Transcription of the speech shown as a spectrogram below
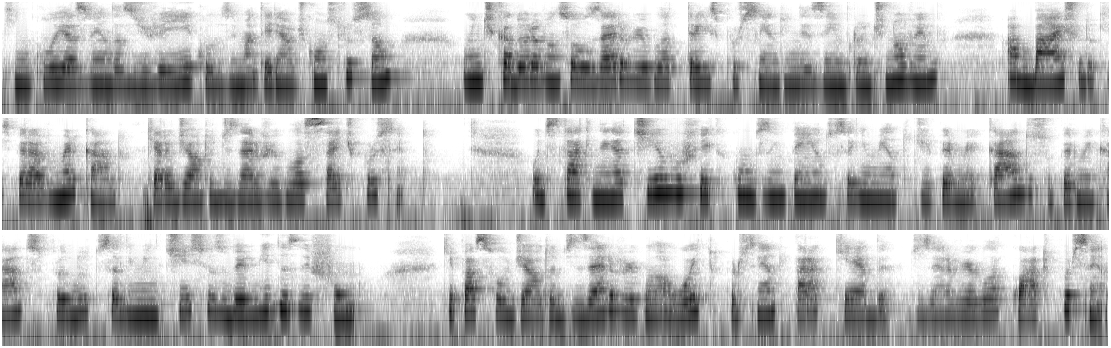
que inclui as vendas de veículos e material de construção, o indicador avançou 0,3% em dezembro ante novembro, abaixo do que esperava o mercado, que era de alta de 0,7%. O destaque negativo fica com o desempenho do segmento de hipermercados, supermercados, produtos alimentícios, bebidas e fumo que passou de alta de 0,8% para queda de 0,4%.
